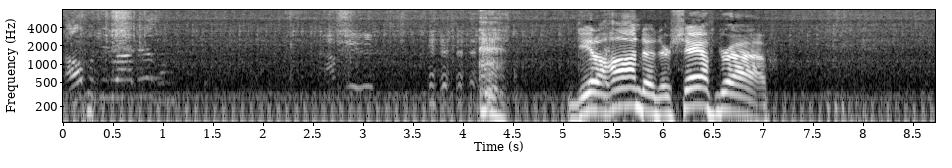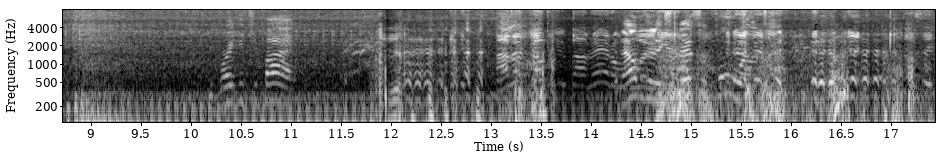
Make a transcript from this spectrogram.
I offer you right this one. I'm good. Get a Honda, they're shaft drive. You break it, you buy it. I done told you about that That was an expensive four-wheeler. I said,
